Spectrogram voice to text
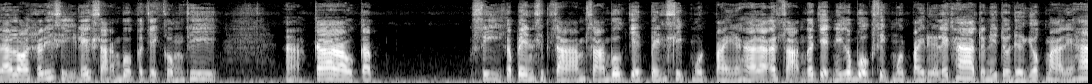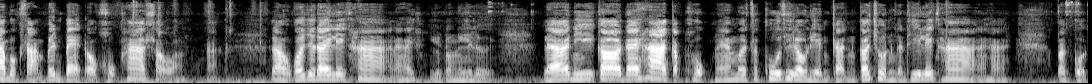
แล้วร้อยครั้งที่สี่เลขสามบวกกับเจ็ดคงที่ อะเก้ากับ สี่ก็เป็นสิบสามสามบวกเจ็ดเป็นสิบหมดไปนะคะ แล้วอันสามกับเจ็ดนี่ก็บวกสิบหมดไปเหลือเลขห้าตัวนี้ตัวเดียวยกมาเลยห้าบวกสามเป็นแปดออกหกห้าสองอะเราก็จะได้เลขห้านะคะ อยู่ตรงนี้เลย แล้วนนี้ก็ได้ห้ากับหกนะเมื่อสักครู่ที่เราเรียนกัน ก็ชนกันที่เลขห้านะคะ ปรากฏ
